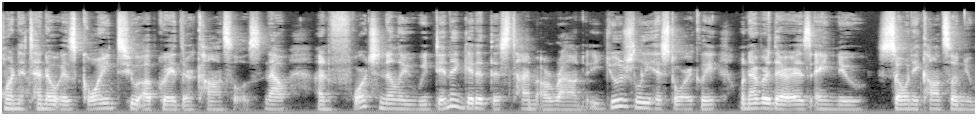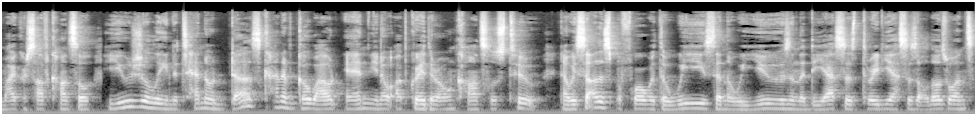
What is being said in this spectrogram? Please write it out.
where Nintendo is going to upgrade their consoles. Now, unfortunately, we didn't get it this time around. Usually, historically, whenever there is a new Sony console, new Microsoft console, usually Nintendo does kind of go out and, you know, upgrade their own consoles too. Now, we saw this before with the Wii's and the Wii U's and the DS's, 3DS's, all those ones.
